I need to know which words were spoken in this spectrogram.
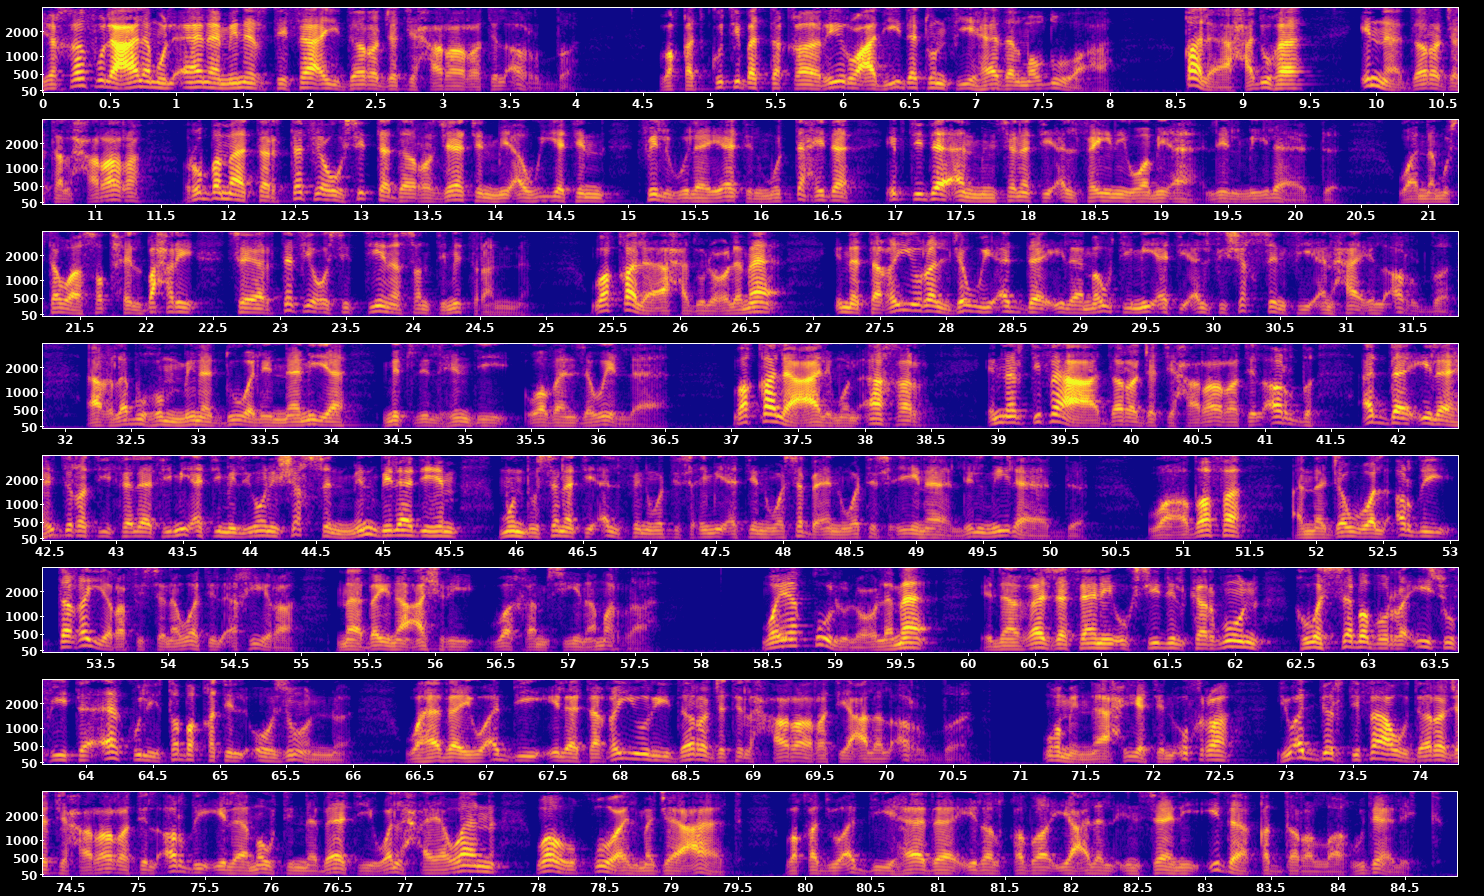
يخاف العالم الآن من ارتفاع درجة حرارة الأرض. وقد كتبت تقارير عديدة في هذا الموضوع. قال أحدها إن درجة الحرارة ربما ترتفع ست درجات مئوية في الولايات المتحدة ابتداء من سنة 2100 للميلاد. وأن مستوى سطح البحر سيرتفع 60 سنتيمترا. وقال أحد العلماء إن تغير الجو أدى إلى موت مئة ألف شخص في أنحاء الأرض أغلبهم من الدول النامية مثل الهند وفنزويلا. وقال عالم آخر إن ارتفاع درجة حرارة الأرض أدى إلى هجرة 300 مليون شخص من بلادهم منذ سنة 1997 للميلاد. وأضاف أن جو الأرض تغير في السنوات الأخيرة ما بين عشر وخمسين مرة. ويقول العلماء إن غاز ثاني أكسيد الكربون هو السبب الرئيس في تآكل طبقة الأوزون وهذا يؤدي إلى تغير درجة الحرارة على الأرض. ومن ناحية أخرى يؤدي ارتفاع درجة حرارة الأرض إلى موت النبات والحيوان ووقوع المجاعات وقد يؤدي هذا إلى القضاء على الإنسان إذا قدر الله ذلك.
